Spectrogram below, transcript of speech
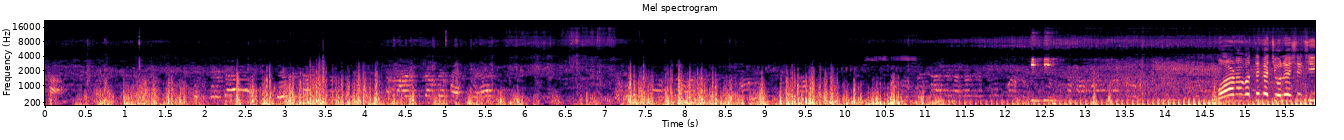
था বড়নগর থেকে চলে এসেছি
